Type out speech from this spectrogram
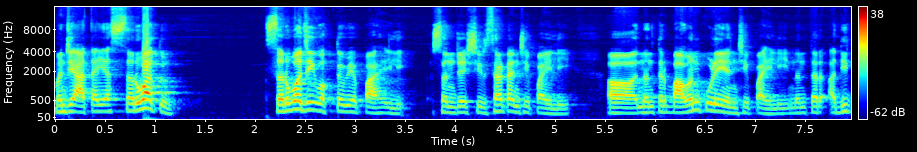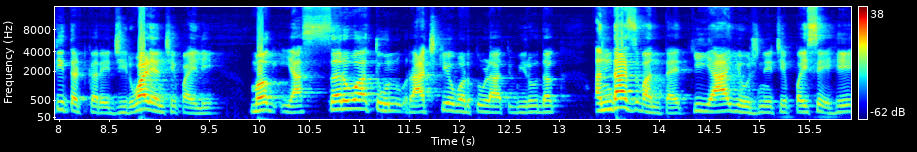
म्हणजे आता या सर्वातून सर्व जी वक्तव्य पाहिली संजय शिरसाटांची पाहिली नंतर बावनकुळे यांची पाहिली नंतर अदिती तटकरे झिरवाळ यांची पाहिली मग या सर्वातून राजकीय वर्तुळात विरोधक अंदाज बांधतायत की या योजनेचे पैसे हे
